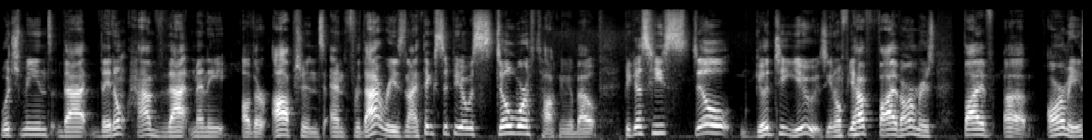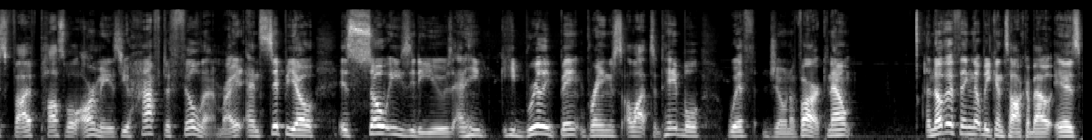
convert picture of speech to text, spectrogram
which means that they don't have that many other options. And for that reason, I think Scipio is still worth talking about because he's still good to use. You know, if you have five armors, five uh, armies, five possible armies, you have to fill them, right? And Scipio is so easy to use, and he, he really brings a lot to table with Joan of Arc. Now, another thing that we can talk about is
